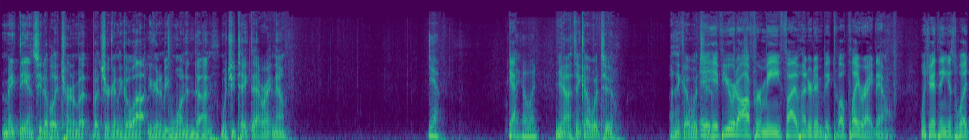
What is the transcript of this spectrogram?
make the NCAA tournament, but you're gonna go out and you're gonna be one and done, would you take that right now? Yeah, Yeah. I think I would. Yeah, I think I would too. I think I would too. If you were to offer me 500 in Big 12 play right now, which I think is what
